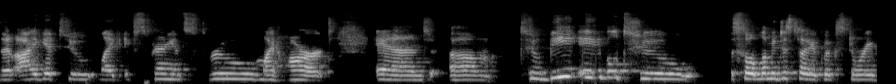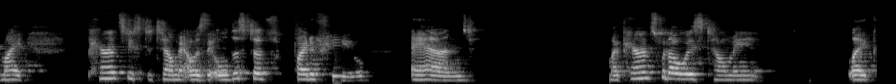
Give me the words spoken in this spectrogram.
that I get to like experience through my heart. And um, to be able to, so let me just tell you a quick story. My parents used to tell me I was the oldest of quite a few. And my parents would always tell me, like,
